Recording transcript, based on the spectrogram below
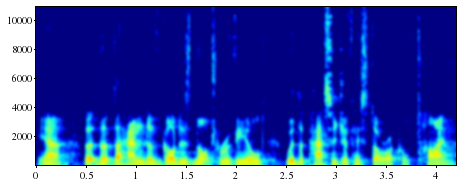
yeah? That, that the hand of God is not revealed with the passage of historical time.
